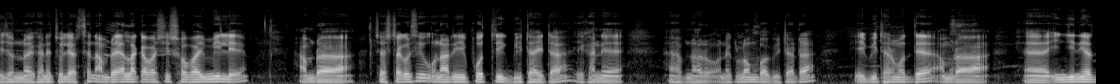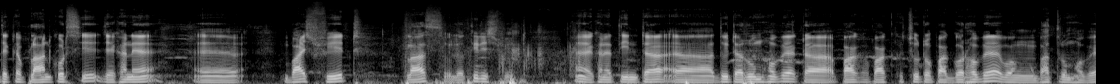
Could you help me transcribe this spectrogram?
এই জন্য এখানে চলে আসছেন। আমরা এলাকাবাসী সবাই মিলে আমরা চেষ্টা করছি ওনার এই পৈতৃক ভিটা এটা এখানে আপনার অনেক লম্বা ভিটাটা। এই ভিটার মধ্যে আমরা ইঞ্জিনিয়ারদের একটা প্ল্যান করছি যেখানে বাইশ ফিট প্লাস হলো তিরিশ ফিট। হ্যাঁ এখানে তিনটা দুইটা রুম হবে, একটা পাক পাক, ছোটো পাকঘর হবে এবং বাথরুম হবে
